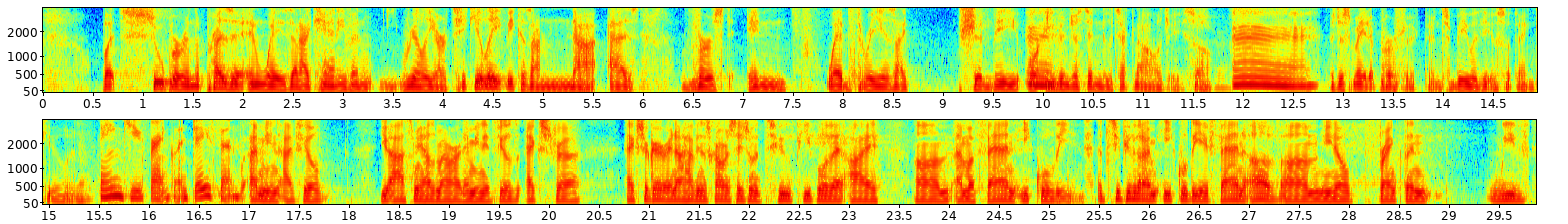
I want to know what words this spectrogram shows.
but super in the present in ways that I can't even really articulate because I'm not as versed in Web3 as I should be, or mm. even just in new technology. So mm. it just made it perfect. And to be with you, so thank you. And thank you, Franklin. Jason. I mean, I feel you asked me how's my heart. I mean, it feels extra, extra great right now having this conversation with two people that I um, am a fan equally. Two people that I'm equally a fan of. Um, you know, Franklin, we've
